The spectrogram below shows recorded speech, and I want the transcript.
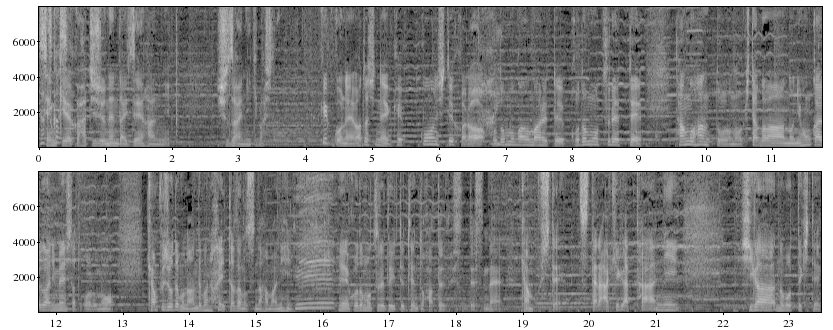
懐かしい。1980年代前半に取材に行きました結構ね私ね結婚してから子供が生まれて、子供を連れて丹後半島の北側の日本海側に面したところのキャンプ場でも何でもないただの砂浜に、へえ。えー子供を連れて行ってテント張ってですですねキャンプしてそしたら明け方に日が昇ってきて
